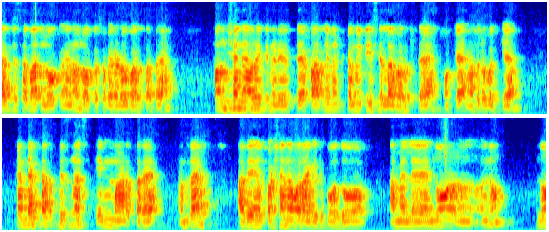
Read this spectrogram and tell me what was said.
ರಾಜ್ಯಸಭಾ, ಲೋಕ, ಏನೋ ಲೋಕಸಭೆ ಎರಡೂ ಬರ್ತದೆ. ಫಂಕ್ಷನ್ ಯಾವ ರೀತಿ ನಡೆಯುತ್ತೆ ಪಾರ್ಲಿಮೆಂಟ್ ಕಮಿಟೀಸ್ ಎಲ್ಲ ಬರುತ್ತೆ ಓಕೆ ಅದ್ರ ಬಗ್ಗೆ ಕಂಡಕ್ಟ್ ಆಫ್ ಬಿಸ್ನೆಸ್ ಹೆಂಗ್ ಮಾಡ್ತಾರೆ? ಅಂದ್ರೆ ಅದೇನು ಕ್ವಶನ್ ಅವರ್ ಆಗಿರ್ಬೋದು, ಆಮೇಲೆ ನೋ ಏನು ನೋ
